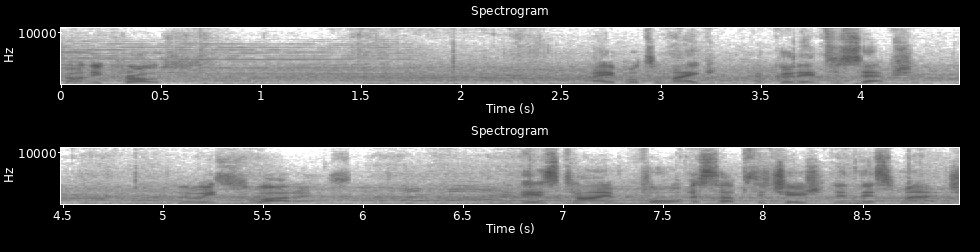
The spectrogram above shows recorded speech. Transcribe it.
Toni Kroos. Able to make a good interception. Luis Suarez. It is time for a substitution in this match.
